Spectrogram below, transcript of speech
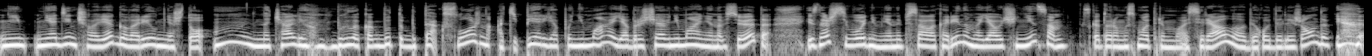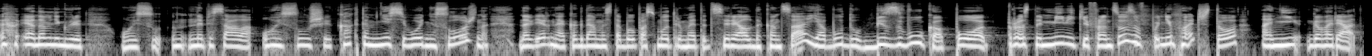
не, не один человек говорил мне, что М, вначале было как будто бы так сложно, а теперь я понимаю, я обращаю внимание на все это. И знаешь, сегодня мне написала Карина, моя ученица, с которой мы смотрим э, сериал «Бюро де легенды», и она мне говорит, ой, написала, ой, слушай, как-то мне сегодня сложно. Наверное, когда мы с тобой посмотрим этот сериал до конца, я буду без звука по просто мимики французов понимать, что они говорят.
